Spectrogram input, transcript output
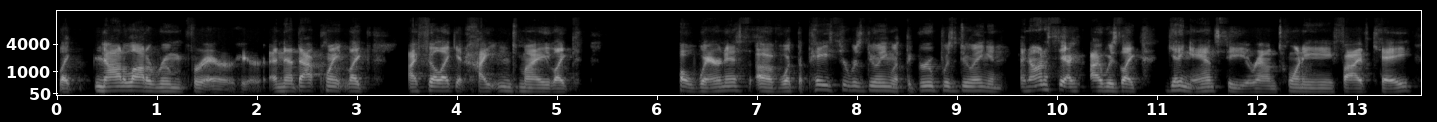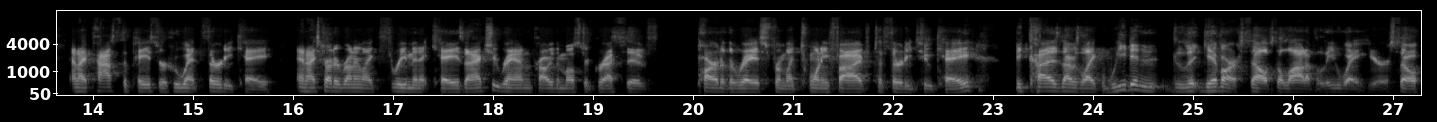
like not a lot of room for error here. And at that point, like I feel like it heightened my like awareness of what the pacer was doing, what the group was doing. And and honestly, I, I was like getting antsy around 25K and I passed the pacer who went 30K and I started running like three minute Ks. I actually ran probably the most aggressive part of the race from like 25 to 32K because I was like, we didn't give ourselves a lot of leeway here. So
